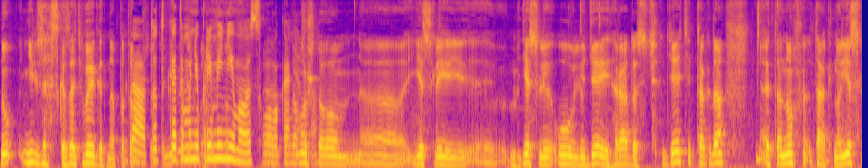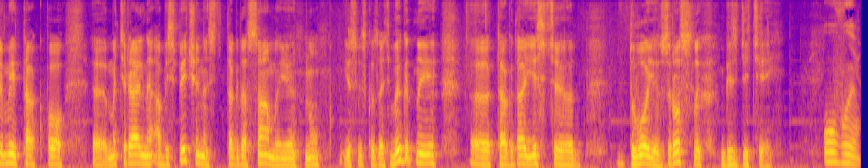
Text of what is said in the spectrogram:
ну, нельзя сказать выгодно, потому да, что... Да, тут к этому неприменимое что, слово, конечно. Потому что э, если, если у людей радость дети, тогда это, ну, так, но если мы так по э, материальной обеспеченности, тогда самые, ну, если сказать, выгодные, э, тогда есть э, двое взрослых без детей – Увы,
